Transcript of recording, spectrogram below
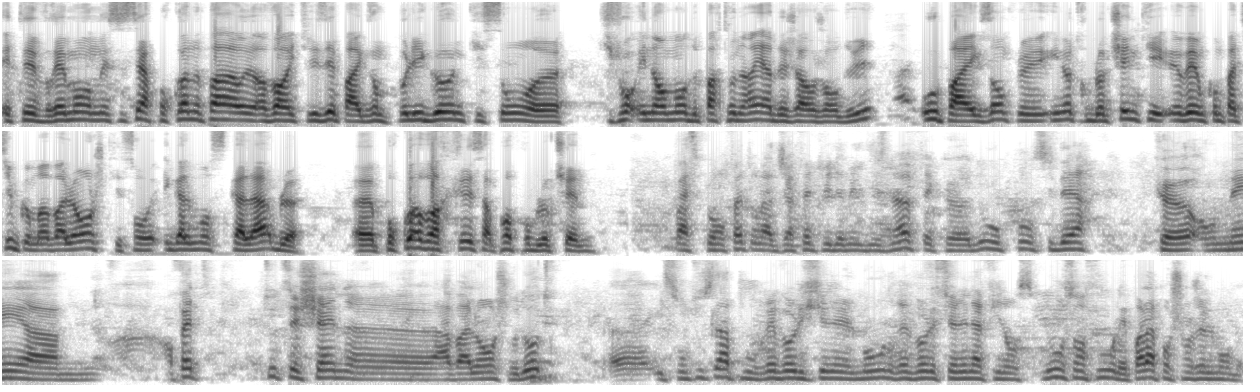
était vraiment nécessaire? Pourquoi ne pas avoir utilisé par exemple Polygon qui, sont, euh, qui font énormément de partenariats déjà aujourd'hui? Ou par exemple une autre blockchain qui est EVM compatible comme Avalanche qui sont également scalables Euh, Pourquoi avoir créé sa propre blockchain? Parce qu'en fait, on l'a déjà fait depuis 2019 et que nous, on considère qu'on est. euh, en fait, toutes ces chaînes, euh, Avalanche ou d'autres, euh, ils sont tous là pour révolutionner le monde, révolutionner la finance. Nous, on s'en fout, on n'est pas là pour changer le monde.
